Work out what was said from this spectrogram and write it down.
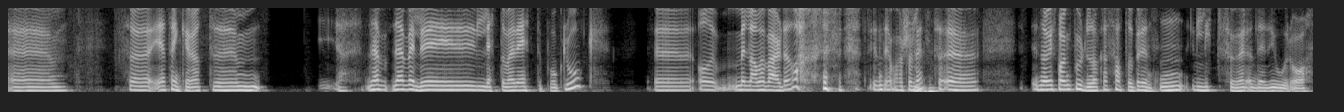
Uh, så jeg tenker at uh, det, er, det, er, veldig lett å være etterpåklok. men la meg være det, da. Siden det var så lett. Norges Bank burde nok ha satt opp renten litt før enn det de gjorde òg.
